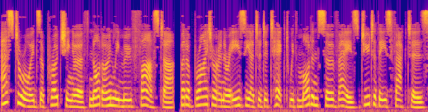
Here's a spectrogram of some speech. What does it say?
Asteroids approaching Earth not only move faster, but are brighter and are easier to detect with modern surveys due to these factors.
